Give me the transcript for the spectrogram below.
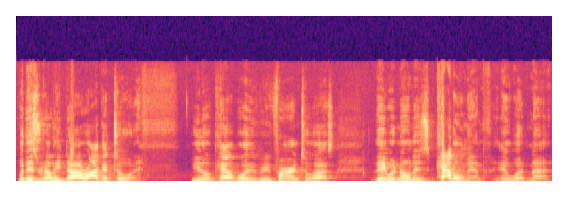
But it's really derogatory. You know, cowboy is referring to us. They were known as cattlemen and whatnot.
